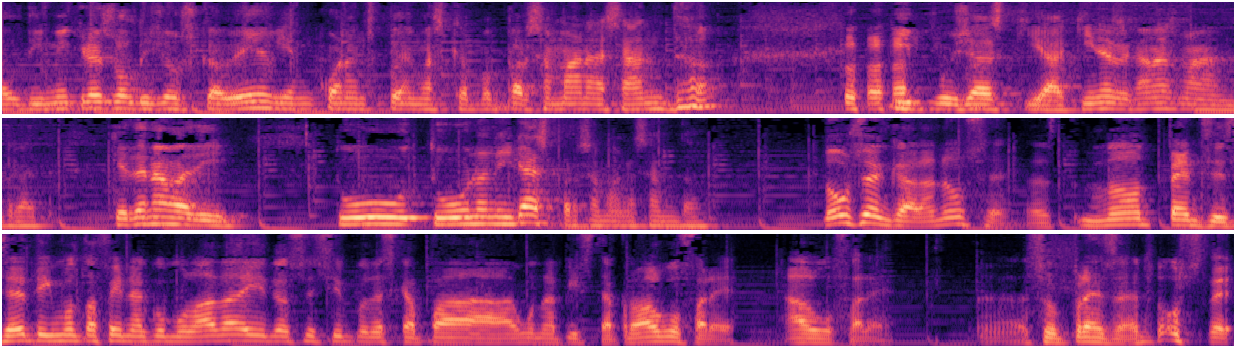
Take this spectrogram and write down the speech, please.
el dimecres o el dijous que ve, aviam quan ens podem escapar per Setmana Santa i pujar a esquiar. Quines ganes m'han entrat. Què t'anava a dir? Tu, tu on aniràs per Setmana Santa? No ho sé encara, no ho sé. No et pensis, eh? Tinc molta feina acumulada i no sé si em podré escapar a alguna pista, però algú faré, algú faré. Uh, sorpresa, no ho sé.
